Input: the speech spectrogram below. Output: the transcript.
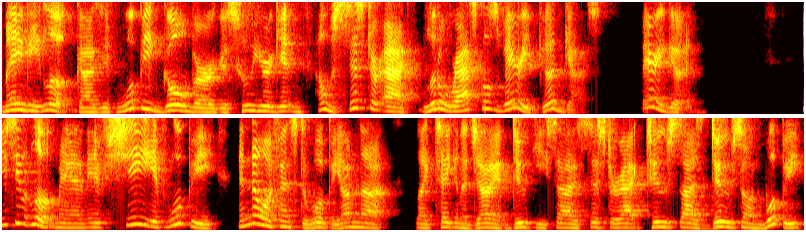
maybe look, guys, if Whoopi Goldberg is who you're getting, oh, Sister Act, Little Rascals, very good, guys. Very good. You see what look, man, if she if Whoopi, and no offense to Whoopi, I'm not like taking a giant dookie size sister act two size deuce on Whoopi.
